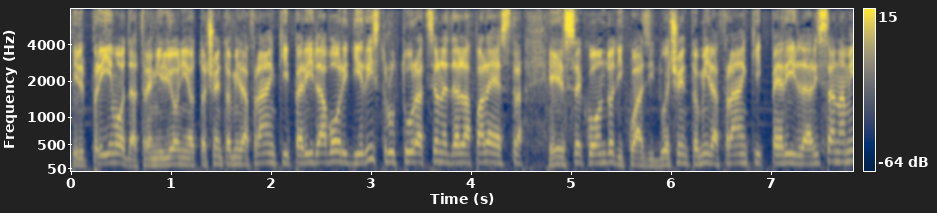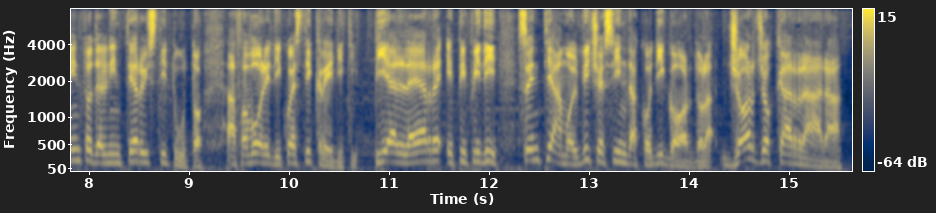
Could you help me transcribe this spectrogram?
Il primo da 3 milioni e 800 mila franchi per i lavori di ristrutturazione della palestra e il secondo di quasi 200 mila franchi per il risanamento dell'intero istituto. A favore di questi crediti PLR e PPD. Sentiamo il vice sindaco di Gordola, Giorgio Carrara.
